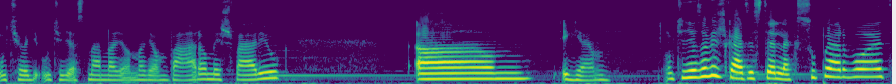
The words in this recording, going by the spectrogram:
úgyhogy, úgyhogy ezt már nagyon-nagyon várom és várjuk. Um, igen. Úgyhogy ez a vizsgálat, ez tényleg szuper volt.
